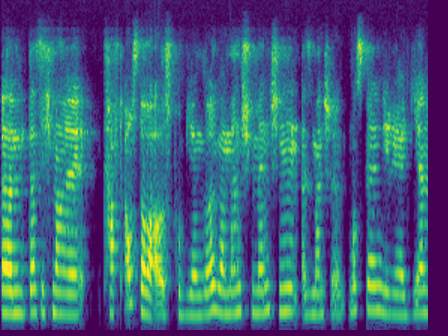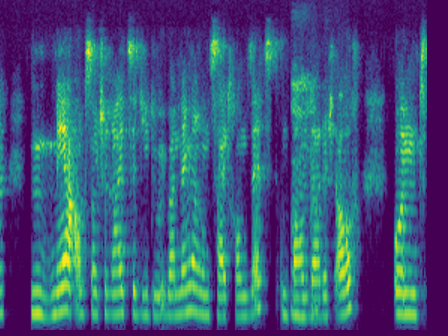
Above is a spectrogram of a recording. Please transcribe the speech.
ähm, dass ich mal Kraftausdauer ausprobieren soll, weil manche Menschen, also manche Muskeln, die reagieren mehr auf solche Reize, die du über einen längeren Zeitraum setzt und bauen Mhm. dadurch auf. Und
